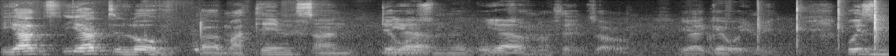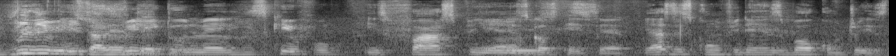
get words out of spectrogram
he had he had a lot of um, attempts and there Yeah, was no goals yeah. or nothing. So yeah, I get what you mean. But he's really really he's talented. really though. good, man. He's skillful. He's fast paced. Yeah, He's got pace, yeah. He has this confidence. Ball control is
